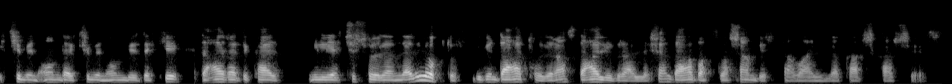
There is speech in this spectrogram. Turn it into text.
2010'da, 2011'deki daha radikal milliyetçi söylemleri yoktur. Bugün daha tolerans, daha liberalleşen, daha batılaşan bir Navalny karşı karşıyayız.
